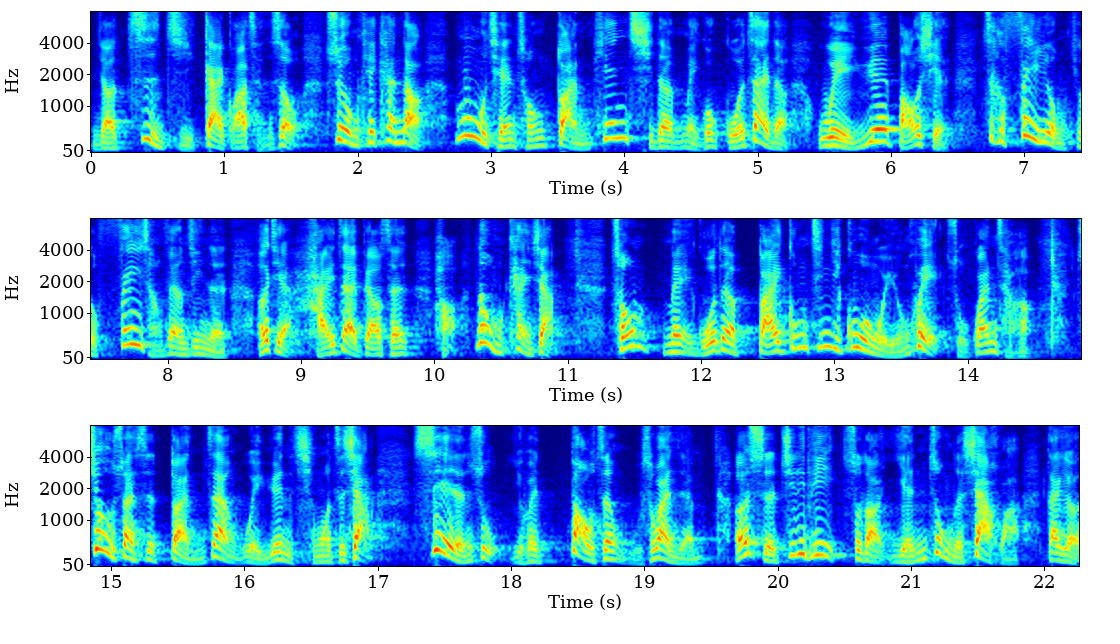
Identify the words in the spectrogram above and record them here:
你要自己盖瓜承受。所以我们可以看到，目前从短天期的美国国债的违约保险，这个费用就非常非常惊人，而且还在飙升。好，那我们看一下，从美国的白宫经济顾问委员会所观察，就算是短暂违约的情况之下，失业人数也会暴增五十万人，而使得 GDP 受到严重的下滑，大概有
